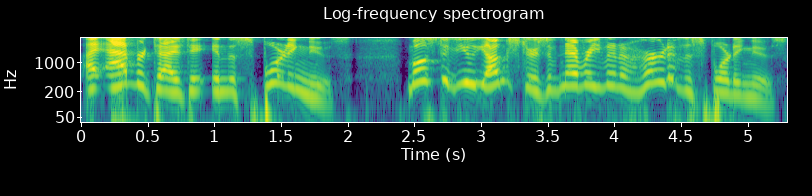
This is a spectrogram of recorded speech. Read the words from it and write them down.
I advertised it in the sporting news. Most of you youngsters have never even heard of the sporting news.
